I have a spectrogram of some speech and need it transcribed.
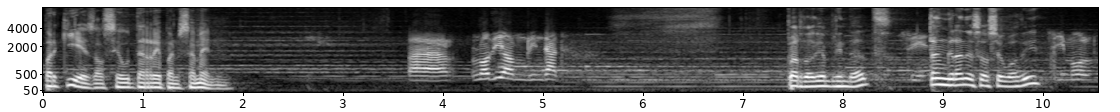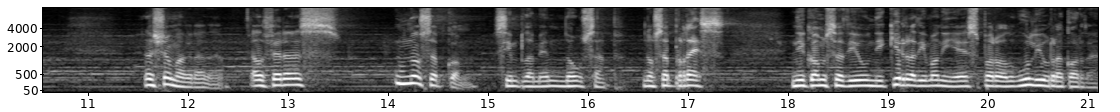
Per qui és el seu darrer pensament? Per l'odi al blindat. Per l'odi en blindat? Sí. Tan gran és el seu odi? Sí, molt. Això m'agrada. El Feres no sap com, simplement no ho sap. No sap res. Ni com se diu, ni qui redimoni és, però algú li ho recorda.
